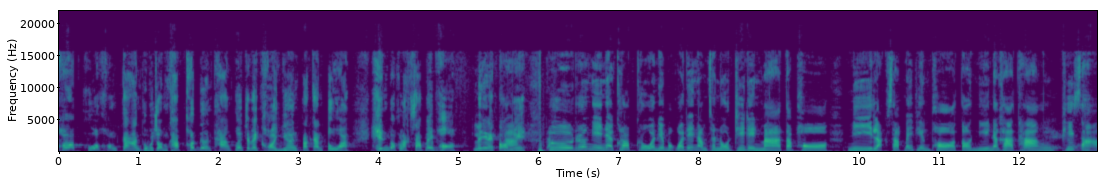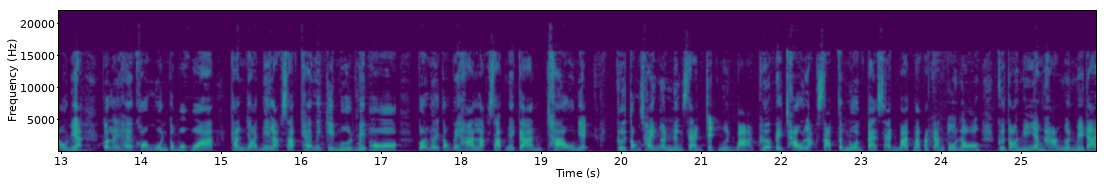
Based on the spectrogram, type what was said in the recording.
ครอบครัวของการคุณผู้ชมครับเขาเดินทางเพื่อจะไปขอยื่นประกันตัว เห็นบอกหลักทรัพย์ไม่พอแล้วยังไงต่อค่ะเมย์คือเรื่องนี้เนี่ยครอบครัวเนี่ยบอกว่าได้นำโฉนดที่ดินมา แต่พอมีหลักทรัพย์ไม่เพียงพอตอนนี้นะคะ ทางพี่สาวเนี่ยก็เลยให้ข้อมูลกับบอกว่า ทางญาติมีหลักทรัพย์แค่ไม่กี่หมื่นไม่พอ ก็เลยต้องไปหาหลักทรัพย์ในการเช่าเนี่ยคือต้องใช้เงิน 1 7 0 0 0 0 บาท เพื่อไปเช่าหลักทรัพย์จำนวน 8 0 0 0 0 บาทมาประกันตัวน้อง คือตอนนี้ยังหาเงินไม่ได้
